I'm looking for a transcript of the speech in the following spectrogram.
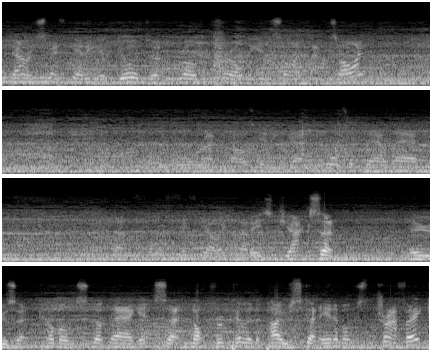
though Darren Smith getting a good uh, run through on the inside that time. Uh, All right, getting uh, caught up down there. And 50, I think that is Jackson, who's come come unstuck there, gets knocked from pillar to post in amongst the traffic.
